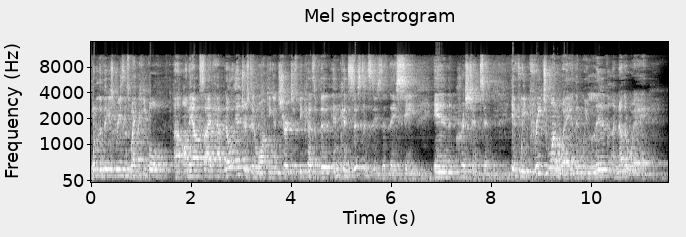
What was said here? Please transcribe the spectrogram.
One of the biggest reasons why people uh, on the outside have no interest in walking in church is because of the inconsistencies that they see in Christians. And if we preach one way and then we live another way,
